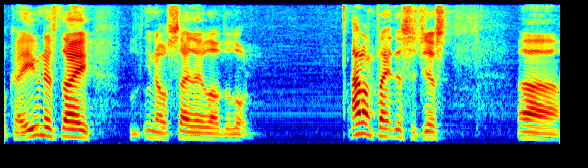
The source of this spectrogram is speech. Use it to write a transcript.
Okay, even if they you know say they love the Lord. I don't think this is just, uh,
